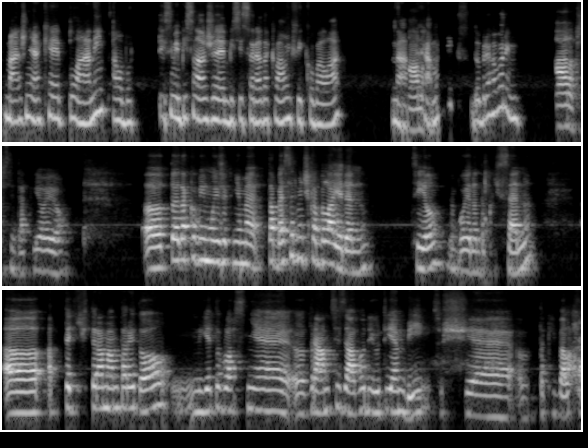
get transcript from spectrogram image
Máš nejaké plány? Alebo ty si mi písala, že by si sa rada kvalifikovala na Hamrix. Dobre hovorím? Ano, přesně tak, jo, jo. Uh, to je takový můj, řekněme, ta B7 byla jeden cíl, nebo jeden takový sen. Uh, a teď teda mám tady to, je to vlastně eh, v rámci závodu UTMB, což je takový velký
